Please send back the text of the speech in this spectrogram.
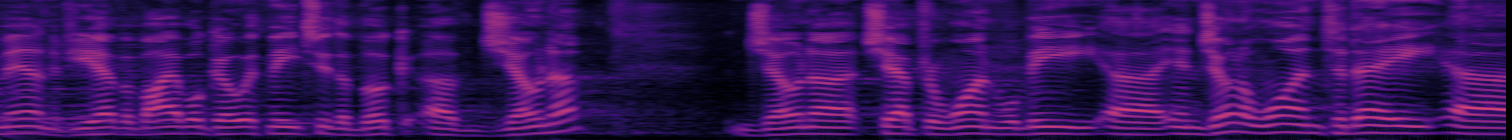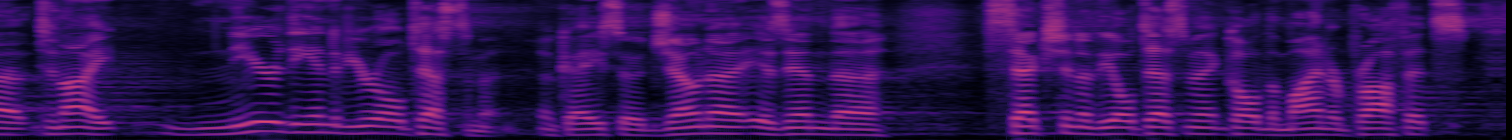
Amen. If you have a Bible, go with me to the book of Jonah. Jonah chapter 1 will be uh, in Jonah 1 today, uh, tonight, near the end of your Old Testament. Okay, so Jonah is in the section of the Old Testament called the Minor Prophets.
